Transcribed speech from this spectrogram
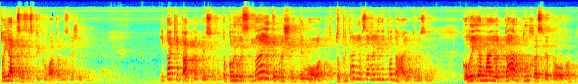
То як це застикувати? Ну скажіть мені. І так, і так написано. То коли ви знаєте, про що йде мова, то питання взагалі відпадають, друзі мої. Коли я маю дар Духа Святого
